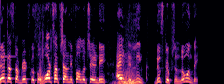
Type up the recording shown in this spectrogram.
లేటెస్ట్ అప్డేట్స్ కోసం వాట్సాప్ ఛానల్ ఫాలో చేయండి. అండ్ లింక్ డిస్క్రిప్షన్లో ఉంది.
